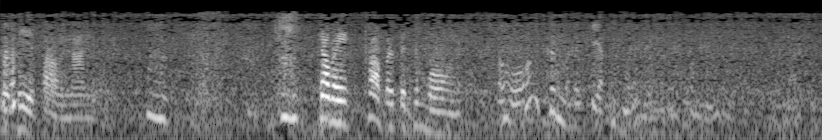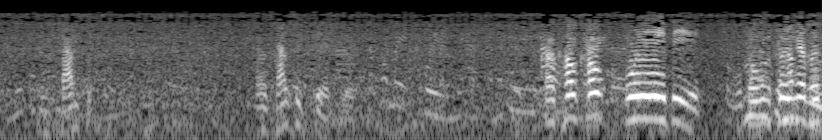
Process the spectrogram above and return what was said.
ลูกพี่เฝ้านานเข้าไปเข้าไปเป็นชั่วโมงนะโอ้โหขึ้นมาเลยเปียกสามสิบสามสิบเจ็ดเลยก็ไม่คุย เนี่ยถ้าเขาเขาคุยที่ตรงคืนแกเพิ่ง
